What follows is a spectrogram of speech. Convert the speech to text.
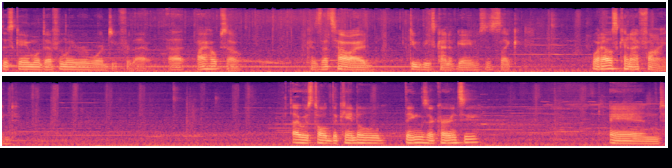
This game will definitely reward you for that. Uh, I hope so. Because that's how I do these kind of games. It's like, what else can I find? I was told the candle things are currency. And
